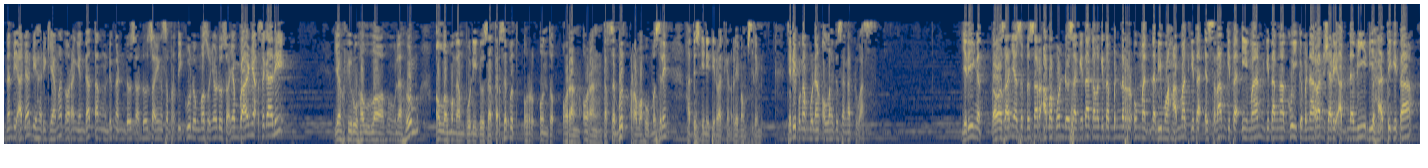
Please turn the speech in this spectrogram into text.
Nanti ada di hari kiamat orang yang datang dengan dosa-dosa yang seperti gunung, maksudnya dosanya banyak sekali. Yaghfiruhallahu lahum. Allah mengampuni dosa tersebut untuk orang-orang tersebut. Rawahu Muslim. Hadis ini diriwayatkan oleh Imam Muslim. Jadi pengampunan Allah itu sangat luas. Jadi ingat bahwasanya sebesar apa pun dosa kita kalau kita benar umat Nabi Muhammad, kita Islam, kita iman, kita ngakui kebenaran syariat Nabi di hati kita.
